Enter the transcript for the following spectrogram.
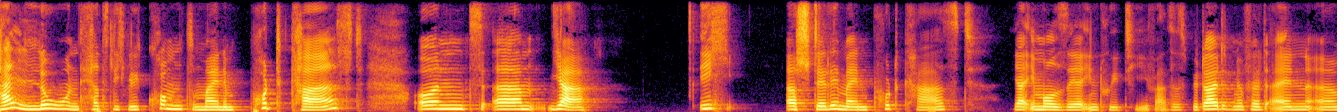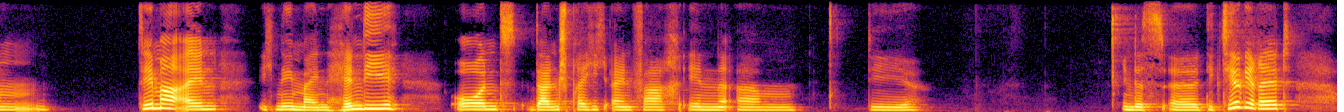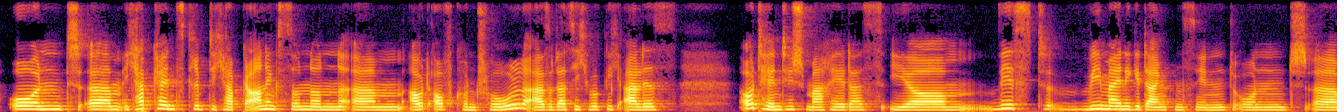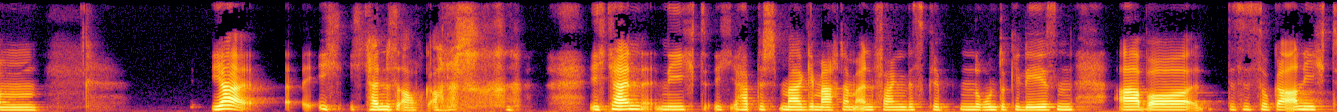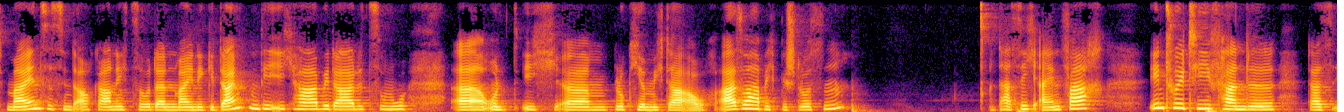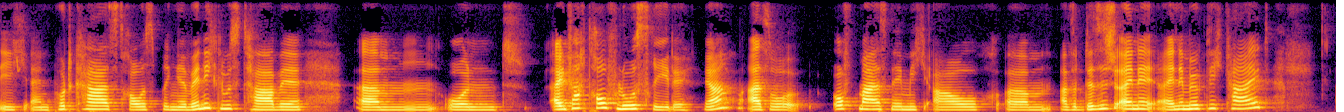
Hallo und herzlich willkommen zu meinem Podcast. Und ähm, ja, ich erstelle meinen Podcast ja immer sehr intuitiv. Also es bedeutet, mir fällt ein ähm, Thema ein, ich nehme mein Handy und dann spreche ich einfach in ähm, die in das äh, Diktiergerät und ähm, ich habe kein Skript, ich habe gar nichts, sondern ähm, out of control. Also, dass ich wirklich alles authentisch mache, dass ihr ähm, wisst, wie meine Gedanken sind. Und ähm, ja, ich, ich kann das auch gar nicht. Ich kann nicht, ich habe das mal gemacht am Anfang, das Skripten runtergelesen, aber das ist so gar nicht meins, es sind auch gar nicht so dann meine Gedanken, die ich habe da dazu äh, und ich ähm, blockiere mich da auch. Also habe ich beschlossen, dass ich einfach intuitiv handle, dass ich einen Podcast rausbringe, wenn ich Lust habe ähm, und einfach drauf losrede. Ja, also oftmals nehme ich auch, ähm, also das ist eine, eine Möglichkeit,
